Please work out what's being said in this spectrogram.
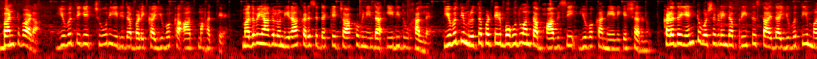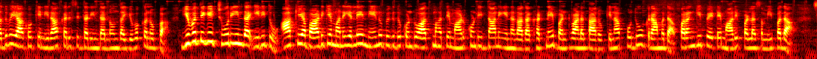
ಬಂಟ್ವಾಳ ಯುವತಿಗೆ ಚೂರಿ ಇರಿದ ಬಳಿಕ ಯುವಕ ಆತ್ಮಹತ್ಯೆ. ಮದುವೆಯಾಗಲು ನಿರಾಕರಿಸಿದ್ದಕ್ಕೆ ಚಾಕುವಿನಿಂದ ಇರಿದು ಹಲ್ಲೆ. ಯುವತಿ ಮೃತಪಟ್ಟಿರಬಹುದು ಅಂತ ಭಾವಿಸಿ ಯುವಕ ನೇಣಿಗೆ ಶರಣು. ಕಳೆದ ಎಂಟು ವರ್ಷಗಳಿಂದ ಪ್ರೀತಿಸ್ತಾ ಇದ್ದ ಯುವತಿ ಮದುವೆಯಾಗೋಕೆ ನಿರಾಕರಿಸಿದ್ದರಿಂದ ನೊಂದ ಯುವಕನೊಬ್ಬ. ಯುವತಿಗೆ ಚೂರಿಯಿಂದ ಇರಿದು ಆಕೆಯ ಬಾಡಿಗೆ ಮನೆಯಲ್ಲೇ ನೇಣು ಬಿಗಿದುಕೊಂಡು ಆತ್ಮಹತ್ಯೆ ಮಾಡಿಕೊಂಡಿದ್ದಾನೆ ಎನ್ನಲಾದ ಘಟನೆ ಬಂಟ್ವಾಳ ತಾಲೂಕಿನ ಪುದು ಗ್ರಾಮದ ಫರಂಗಿಪೇಟೆ ಮಾರಿಪಳ್ಳ ಸಮೀಪದ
